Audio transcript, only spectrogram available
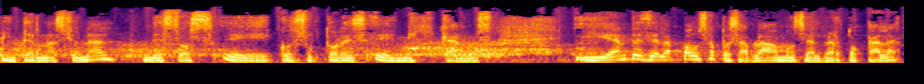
internacional de estos eh, constructores eh, mexicanos. Y antes de la pausa, pues hablábamos de Alberto Calach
